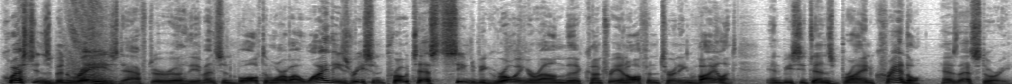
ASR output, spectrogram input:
Questions been raised after uh, the events in Baltimore about why these recent protests seem to be growing around the country and often turning violent. NBC 10's Brian Crandall has that story.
